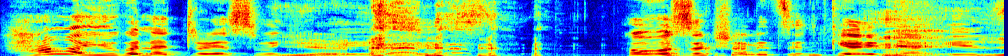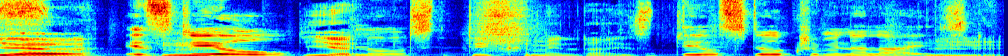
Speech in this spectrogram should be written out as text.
How are you gonna dress when Yeah. you're there? homosexuality in Kenya is Yeah. is Mm. still Yeah. you know still still criminalized.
